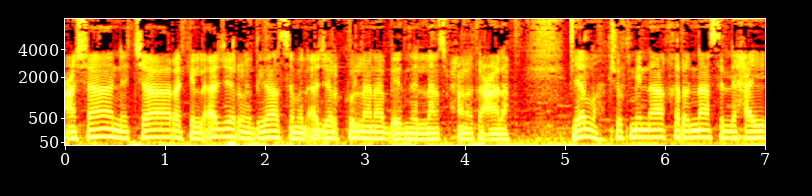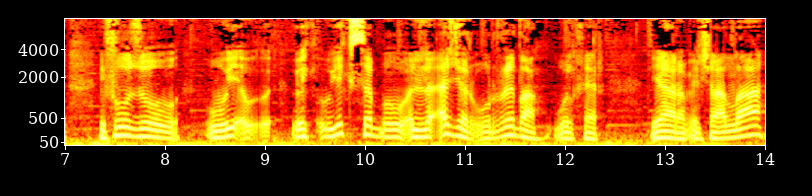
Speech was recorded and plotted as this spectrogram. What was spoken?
عشان نتشارك الأجر ونتقاسم الأجر كلنا بإذن الله سبحانه وتعالى. يلا نشوف مين آخر الناس اللي حيفوزوا ويكسبوا الأجر والرضا والخير. يا رب إن شاء الله.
